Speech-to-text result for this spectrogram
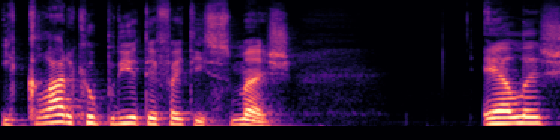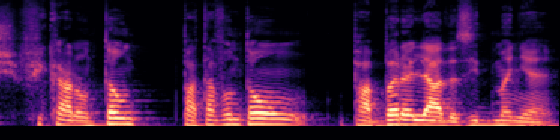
E claro que eu podia ter feito isso, mas elas ficaram tão. pá, estavam tão. pá, baralhadas e de manhã.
